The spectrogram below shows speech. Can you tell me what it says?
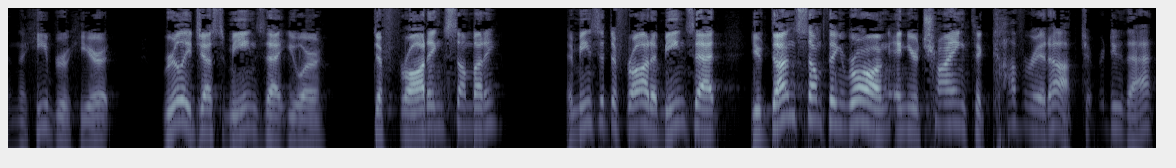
in the Hebrew here, it really just means that you are defrauding somebody. It means to defraud. It means that you've done something wrong and you're trying to cover it up. Did you ever do that?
